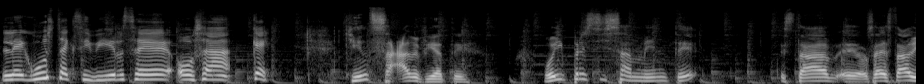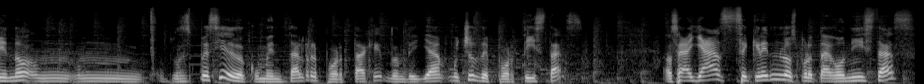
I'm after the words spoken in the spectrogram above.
le gusta exhibirse, o sea, ¿qué? ¿Quién sabe? Fíjate. Hoy precisamente está, eh, o sea, estaba viendo un, un, pues, especie de documental reportaje donde ya muchos deportistas, o sea, ya se creen los protagonistas.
